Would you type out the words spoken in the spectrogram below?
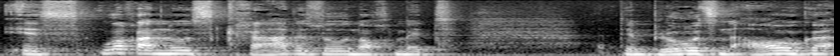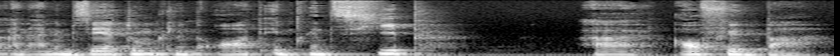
ist Uranus gerade so noch mit dem bloßen Auge an einem sehr dunklen Ort im Prinzip äh, auffindbar.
